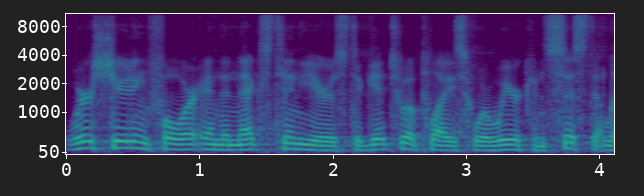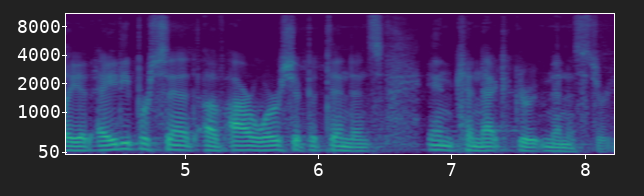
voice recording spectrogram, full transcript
We're shooting for in the next 10 years to get to a place where we are consistently at 80% of our worship attendance in Connect Group ministry.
